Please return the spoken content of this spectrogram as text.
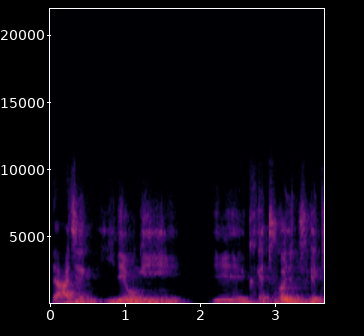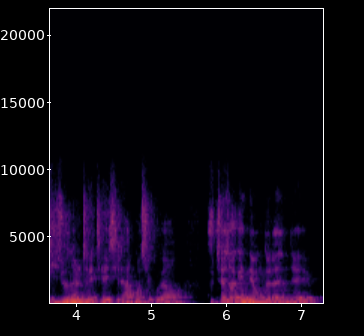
근데 아직 이 내용이 이 크게 두 가지 축의 기준을 제, 제시를 한 것이고요. 구체적인 내용들은 이제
